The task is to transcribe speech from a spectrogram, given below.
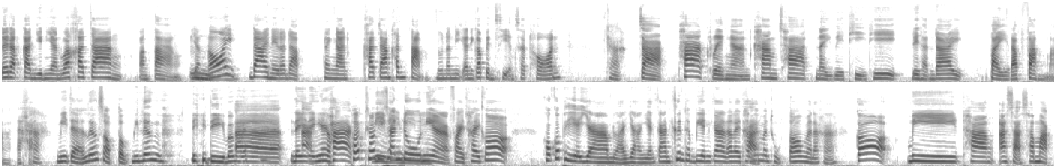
ได้รับการยืนยันว่าค่าจ้างต่างๆ อย่างน้อยได้ในระดับแรงงานค่าจ้างขั้นต่ำนู่นนนนี่อันนี้ก็เป็นเสียงสะท้อนค่ะจากภาคแรงงานข้ามชาติในเวทีที่ดิฉันได้ไปรับฟังมานะคะค่ะมีแต่เรื่องสอบตกมีเรื่องดีๆบ้างไหมเอ่อในอะในแง่ภาคเพราะเท่าที่มีฉันมีดูมีเนี่ย ฝ่ายไทยก็เขาก็พยายามหลายอย่างอย่างการขึ้นทะเบียนการอะไรทำค่ะให้มันถูกต้องอะนะคะ ก็ มีทางอาสาสมัคร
